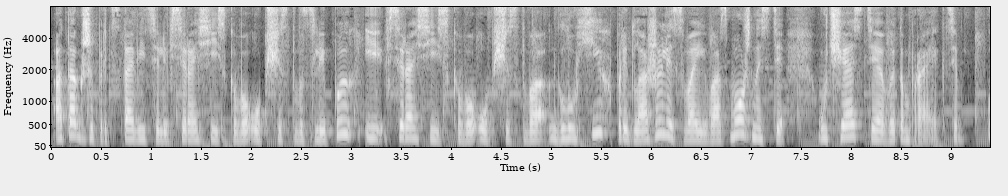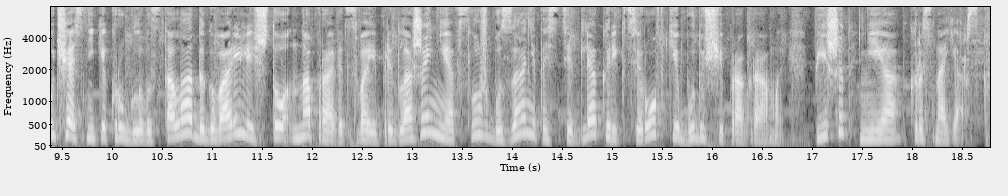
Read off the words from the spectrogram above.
а также представители Всероссийского общества слепых и Всероссийского общества глухих предложили свои возможности участия в этом проекте. Участники круглого стола договорились, что направят свои предложения в службу занятости для корректировки будущей программы, пишет пишет НИА Красноярск.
